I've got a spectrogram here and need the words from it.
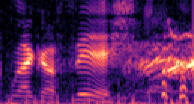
flop like a fish.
